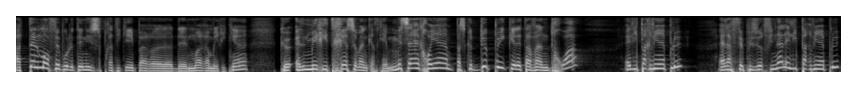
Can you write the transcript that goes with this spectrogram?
a tellement fait pour le tennis pratiqué par euh, des Noirs américains, qu'elle mériterait ce 24e. Mais c'est incroyable, parce que depuis qu'elle est à 23, elle n'y parvient plus. Elle a fait plusieurs finales, elle n'y parvient plus.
